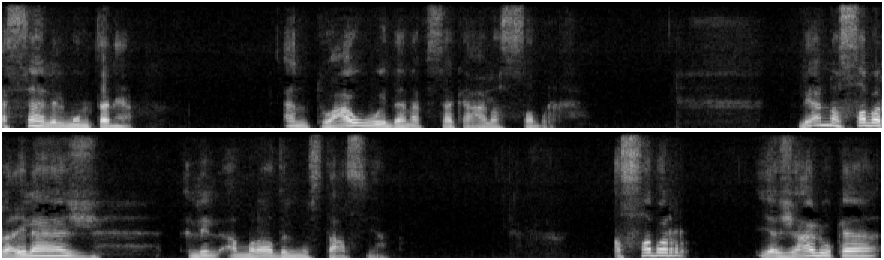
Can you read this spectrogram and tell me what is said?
السهل الممتنع. أن تعود نفسك على الصبر. لأن الصبر علاج للأمراض المستعصية. الصبر يجعلك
